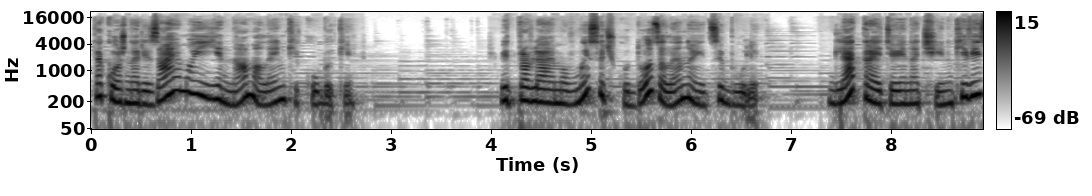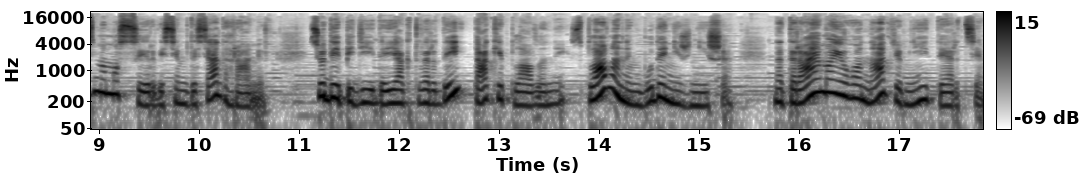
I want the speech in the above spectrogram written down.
Також нарізаємо її на маленькі кубики. Відправляємо в мисочку до зеленої цибулі. Для третьої начинки візьмемо сир 80 грамів. Сюди підійде як твердий, так і плавлений. З плавленим буде ніжніше. Натираємо його на дрібній терці.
